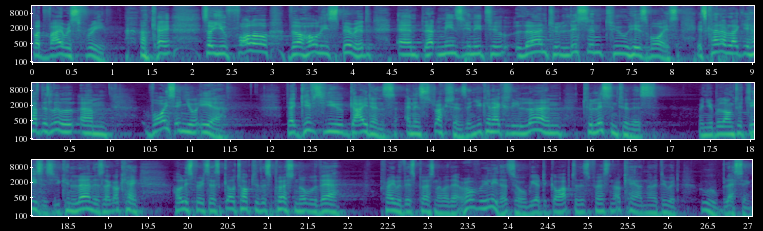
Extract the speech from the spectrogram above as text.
but virus free. Okay? So you follow the Holy Spirit, and that means you need to learn to listen to His voice. It's kind of like you have this little um, voice in your ear that gives you guidance and instructions, and you can actually learn to listen to this when you belong to Jesus. You can learn this, like, okay, Holy Spirit says, go talk to this person over there. Pray with this person over there. Oh, really? That's so weird to go up to this person. Okay, I'm going to do it. Ooh, blessing.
